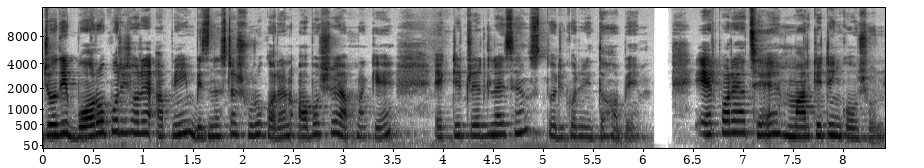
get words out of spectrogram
যদি বড় পরিসরে আপনি বিজনেসটা শুরু করেন, অবশ্যই আপনাকে একটি ট্রেড লাইসেন্স তৈরি করে নিতে হবে। এরপরে আছে মার্কেটিং কৌশল।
